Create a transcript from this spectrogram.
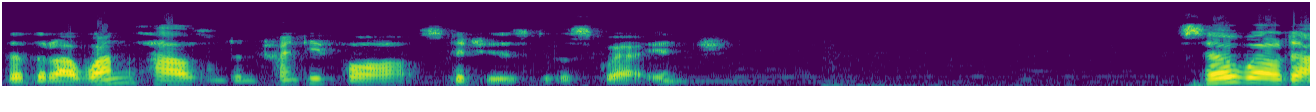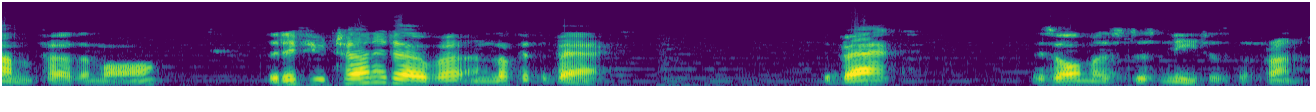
that there are 1,024 stitches to the square inch. So well done, furthermore, that if you turn it over and look at the back, the back is almost as neat as the front.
